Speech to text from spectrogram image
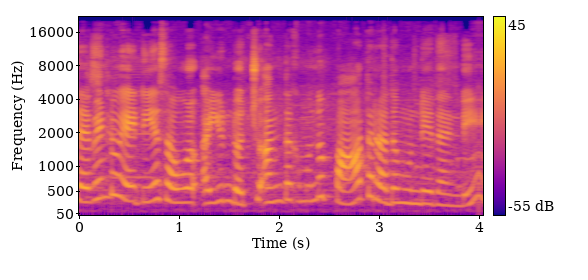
సెవెన్ టు ఎయిట్ ఇయర్స్ అవ అయ్యుండొచ్చు. అంతకుముందు పాత రథం ఉండేదండి.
